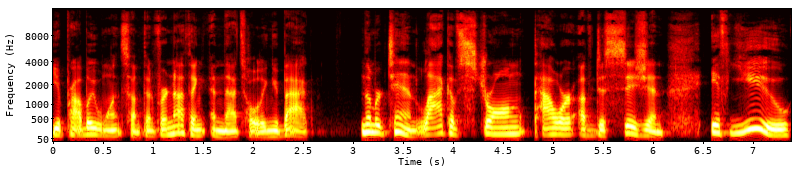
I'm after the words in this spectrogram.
you probably want something for nothing, and that's holding you back. Number 10, lack of strong power of decision. If you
